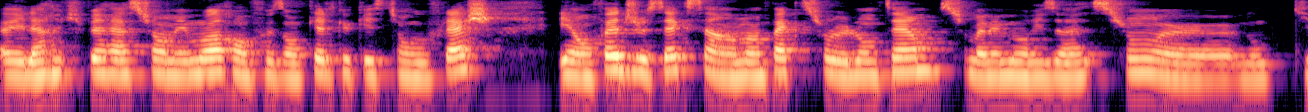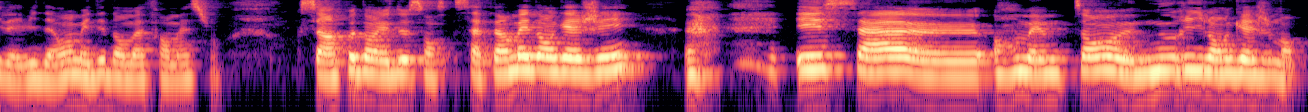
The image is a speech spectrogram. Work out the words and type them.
et la récupération en mémoire en faisant quelques questions au flash. Et en fait, je sais que ça a un impact sur le long terme, sur ma mémorisation, donc qui va évidemment m'aider dans ma formation. C'est un peu dans les deux sens. Ça permet d'engager et ça, en même temps, nourrit l'engagement.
